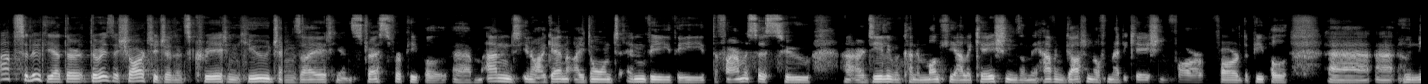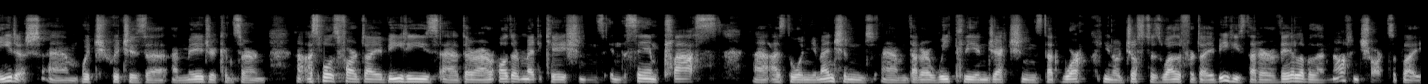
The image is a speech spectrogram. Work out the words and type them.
absolutely. Yeah, there there is a shortage, and it's creating huge anxiety and stress for people. Um, and you know, again, I don't envy the the pharmacists who are dealing with kind of monthly allocations, and they haven't got enough medication for for the people uh, uh, who need it, um, which which is a, a major concern. Uh, I suppose for diabetes, uh, there are other medications in the same class uh, as the one you mentioned um, that are weekly injections that work, you know, just as well for diabetes that are available and not in short supply.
